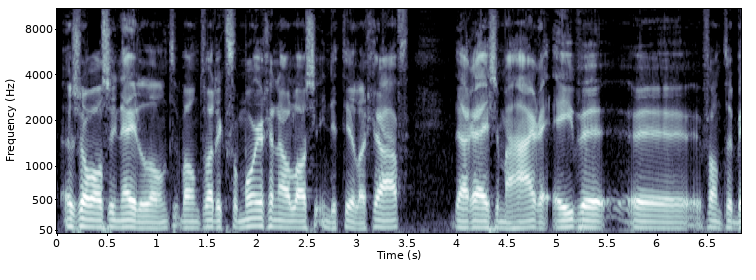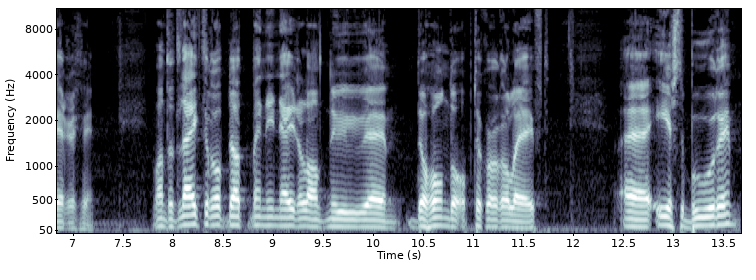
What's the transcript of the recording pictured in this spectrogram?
eh, zoals in Nederland. Want wat ik vanmorgen nou las in de Telegraaf, daar reizen mijn haren even uh, van te bergen. Want het lijkt erop dat men in Nederland nu de honden op de korrel heeft. Eerst de boeren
